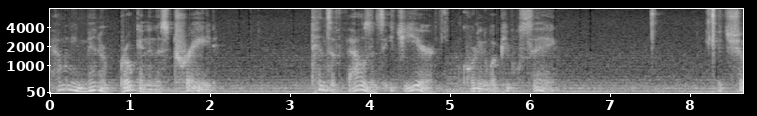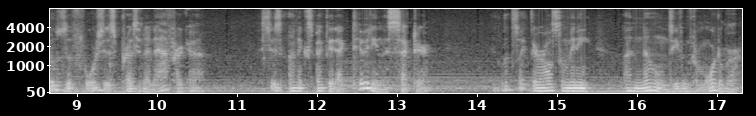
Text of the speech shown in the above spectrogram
How many men are broken in this trade? Tens of thousands each year, according to what people say. It shows the forces present in Africa. This is unexpected activity in this sector. It looks like there are also many unknowns even for Mortimer.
